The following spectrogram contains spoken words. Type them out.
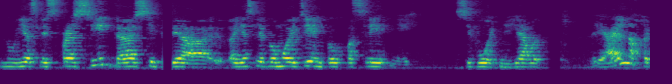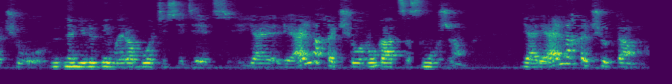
ну, если спросить, да, себя, а если бы мой день был последний сегодня, я вот реально хочу на нелюбимой работе сидеть, я реально хочу ругаться с мужем, я реально хочу там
